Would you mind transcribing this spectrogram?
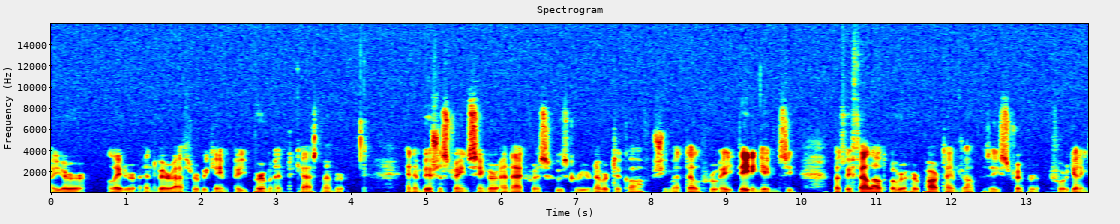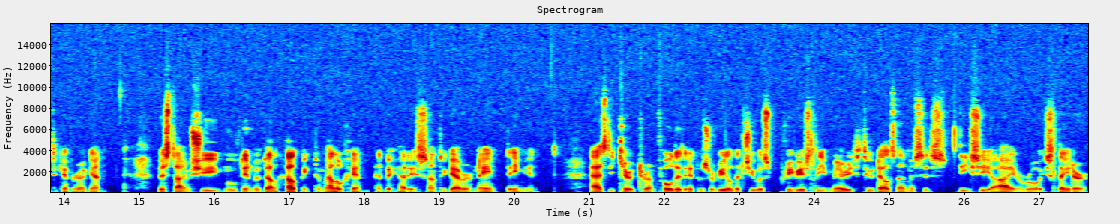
a year later and thereafter became a permanent cast member. An ambitious trained singer and actress whose career never took off, she met Del through a dating agency, but they fell out over her part-time job as a stripper before getting together again. This time she moved in with Del, helping to mellow him, and they had a son together named Damien. As the character unfolded, it was revealed that she was previously married to Del's nemesis, DCI Roy Slater.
